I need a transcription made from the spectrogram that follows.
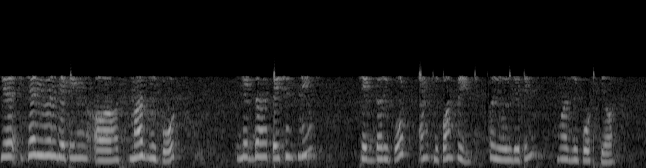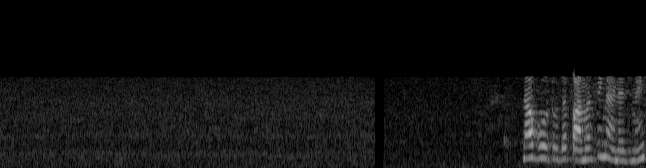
Here, here you will getting a smudge report. Select the patient name, check the report and click on print. So you will getting smudge report here. Now go to the pharmacy management.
